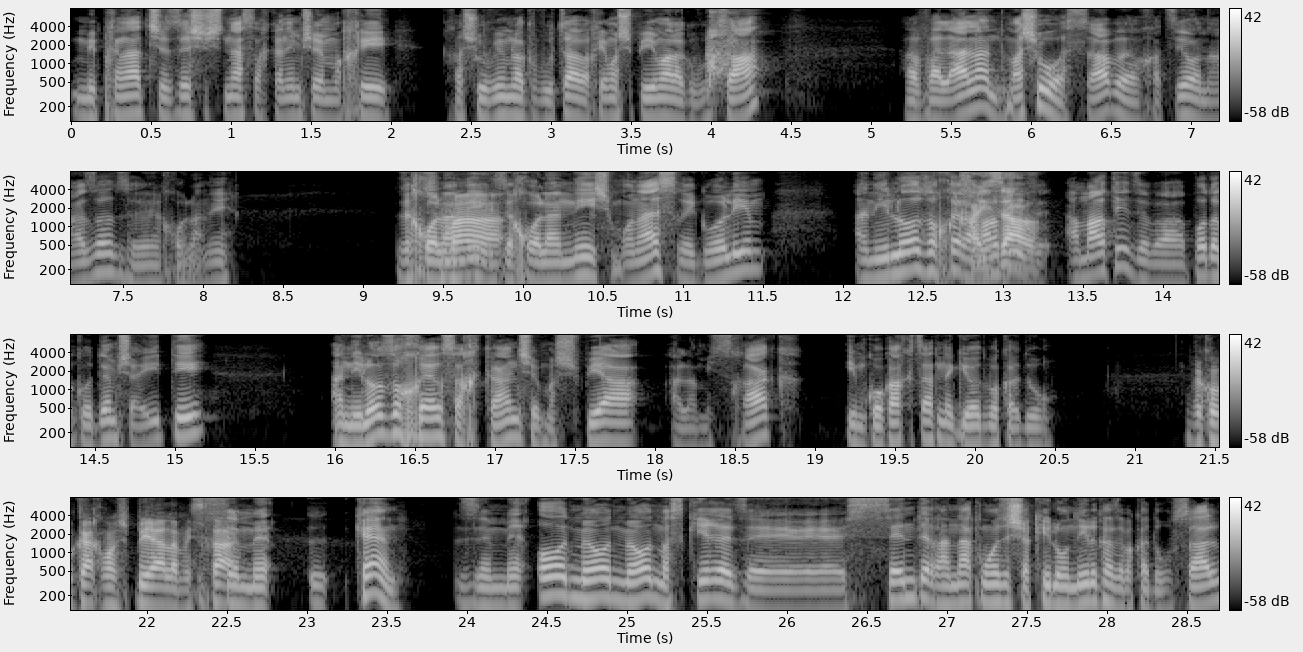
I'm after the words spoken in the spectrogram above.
מבחינת שזה ששני השחקנים שהם הכי חשובים לקבוצה והכי משפיעים על הקבוצה. אבל אהלנד, מה שהוא עשה בחצי העונה הזאת זה חולני. זה חולני, זה חולני, 18 גולים. אני לא זוכר, אמרתי. את, זה, אמרתי את זה בפוד הקודם שהייתי, אני לא זוכר שחקן שמשפיע על המשחק עם כל כך קצת נגיעות בכדור. וכל כך משפיע על המשחק. זה מ- כן, זה מאוד מאוד מאוד מזכיר איזה סנטר ענק כמו איזה שקיל אוניל כזה בכדורסל,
